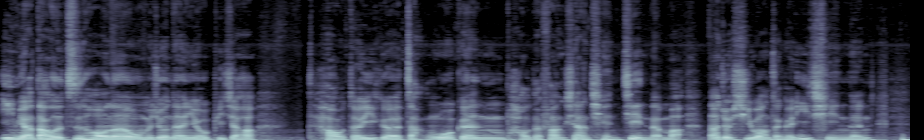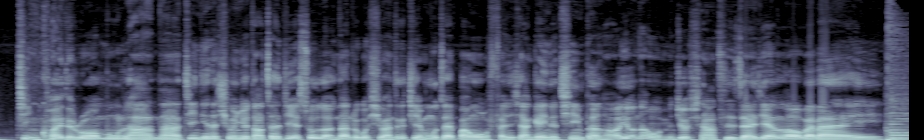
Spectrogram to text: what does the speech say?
疫苗到了之后呢，我们就能有比较好的一个掌握跟好的方向前进了嘛？那就希望整个疫情能。尽快的落幕啦！那今天的新闻就到这结束了。那如果喜欢这个节目，再帮我分享给你的亲朋好友。那我们就下次再见喽，拜拜。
